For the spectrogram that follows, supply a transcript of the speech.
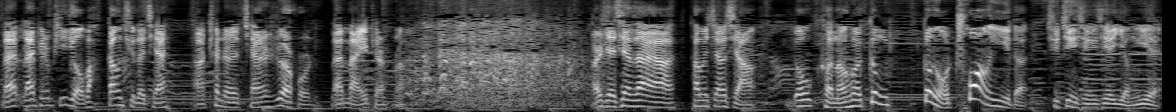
来来瓶啤酒吧，刚取的钱啊，趁着钱热乎来买一瓶是吧？而且现在啊，他们想想，有可能会更更有创意的去进行一些营业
